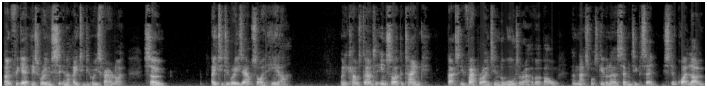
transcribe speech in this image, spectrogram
Don't forget, this room is sitting at 80 degrees Fahrenheit. So 80 degrees outside here, when it comes down to inside the tank, that's evaporating the water out of her bowl and that's what's given her 70%. It's still quite low,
